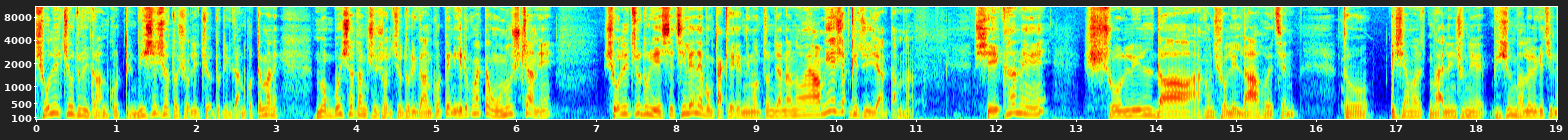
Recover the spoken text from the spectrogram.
সলিল চৌধুরী গান করতেন, বিশেষত সলিল চৌধুরী গান করতেন মানে নব্বই শতাংশ সলিল চৌধুরী গান করতেন। এরকম একটা অনুষ্ঠানে সলিল চৌধুরী এসেছিলেন এবং তাকে নিমন্ত্রণ জানানো হয়। আমি এসব কিছুই জানতাম না। সেখানে সলিল দা, এখন সলিল দা হয়েছেন। তো এসে আমার ভায়োলিন শুনে ভীষণ ভালো লেগেছিল।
